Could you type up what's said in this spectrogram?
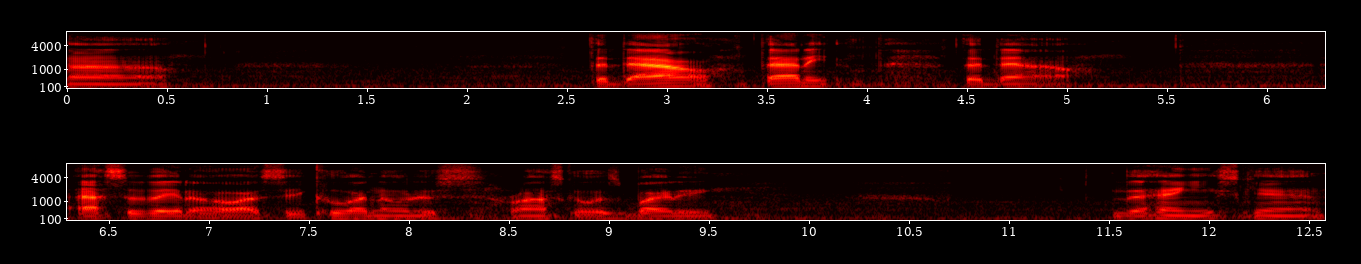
Uh, the Dow, Thaddy, the Dow. Acevedo, oh, I see, cool, I noticed. Roscoe is biting the hanging skin.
